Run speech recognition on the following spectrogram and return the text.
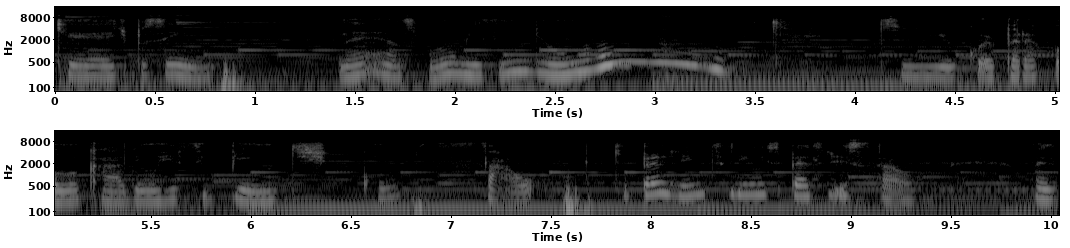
que é tipo assim, né, as múmias uh, que o corpo era colocado em um recipiente com sal, que pra gente seria uma espécie de sal, mas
